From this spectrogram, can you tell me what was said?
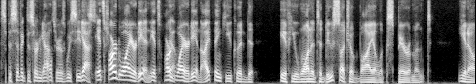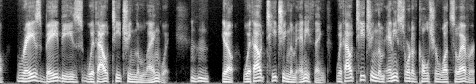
specific to certain Yeah. cultures. We see Yeah, this. it's hardwired in. It's hardwired in. I think you could, if you wanted to do such a vile experiment, you know, raise babies without teaching them language, Mhm. you know, without teaching them anything, without teaching them any sort of culture whatsoever.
